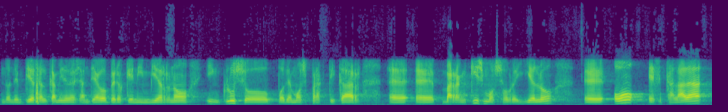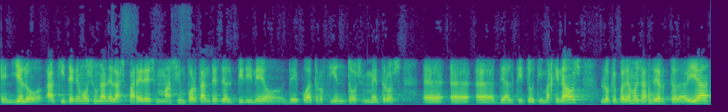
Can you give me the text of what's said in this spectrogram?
donde empieza el Camino de Santiago, pero que en invierno incluso podemos practicar eh, eh, barranquismo sobre hielo eh, o escalada en hielo. Aquí tenemos una de las paredes más importantes del Pirineo, de 400 metros de altitud. Imaginaos lo que podemos hacer todavía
